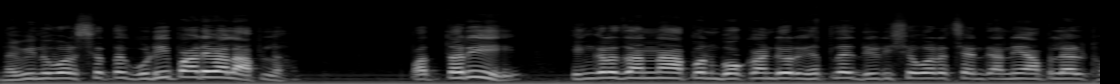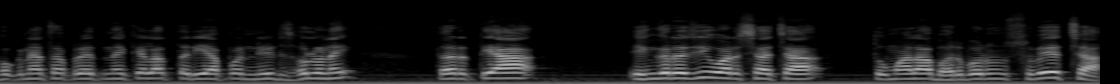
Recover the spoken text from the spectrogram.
नवीन वर्ष तर गुढीपाडव्याला आपलं. पण तरी इंग्रजांना आपण बोकांडीवर घेतलंय दीडशे वर्ष आणि त्यांनी आपल्याला ठोकण्याचा प्रयत्न केला तरी आपण नीट झालो नाही. तर त्या इंग्रजी वर्षाच्या तुम्हाला भरभरून शुभेच्छा.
